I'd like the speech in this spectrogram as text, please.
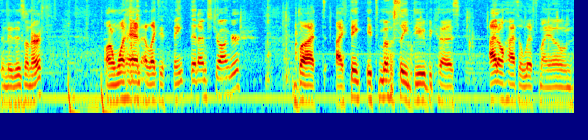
than it is on Earth. On one hand, I like to think that I'm stronger, but I think it's mostly due because I don't have to lift my own,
